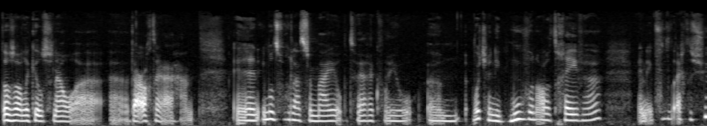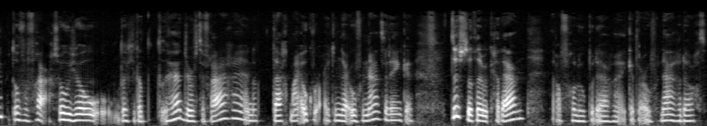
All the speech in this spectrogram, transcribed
dan zal ik heel snel uh, uh, daar achteraan gaan. En iemand vroeg laatst aan mij op het werk van... joh, um, word je niet moe van al het geven? En ik vond het echt een super toffe vraag. Sowieso dat je dat hè, durft te vragen. En dat daagt mij ook weer uit om daarover na te denken. Dus dat heb ik gedaan de afgelopen dagen. Ik heb erover nagedacht.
